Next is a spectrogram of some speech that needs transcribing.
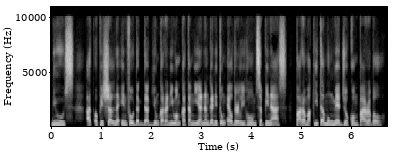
news, at opisyal na info dagdag yung karaniwang katangian ng ganitong elderly home sa Pinas, para makita mong medyo comparable.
